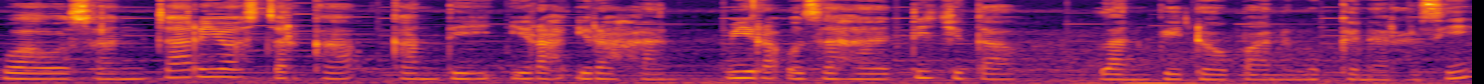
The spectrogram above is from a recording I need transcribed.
wawasan carios cerkak kanthi irah-irahan wira usaha digital lan beda panemu generasi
